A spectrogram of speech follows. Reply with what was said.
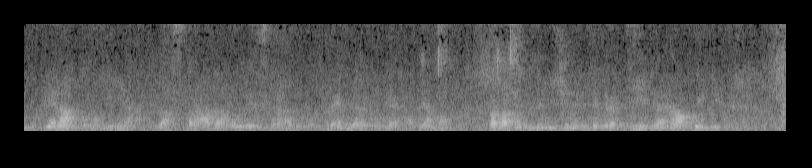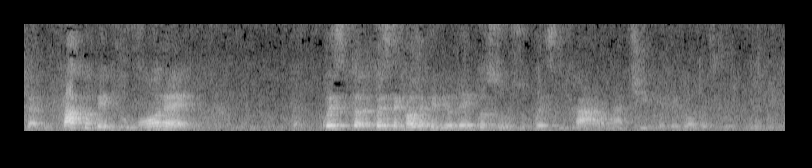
in piena autonomia la strada o le strade da prendere, perché abbiamo parlato di medicine integrative, no? Quindi cioè, il fatto che il tumore, cioè, questo- queste cose che vi ho detto su, su questi farmaci, che vi ho descritto in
